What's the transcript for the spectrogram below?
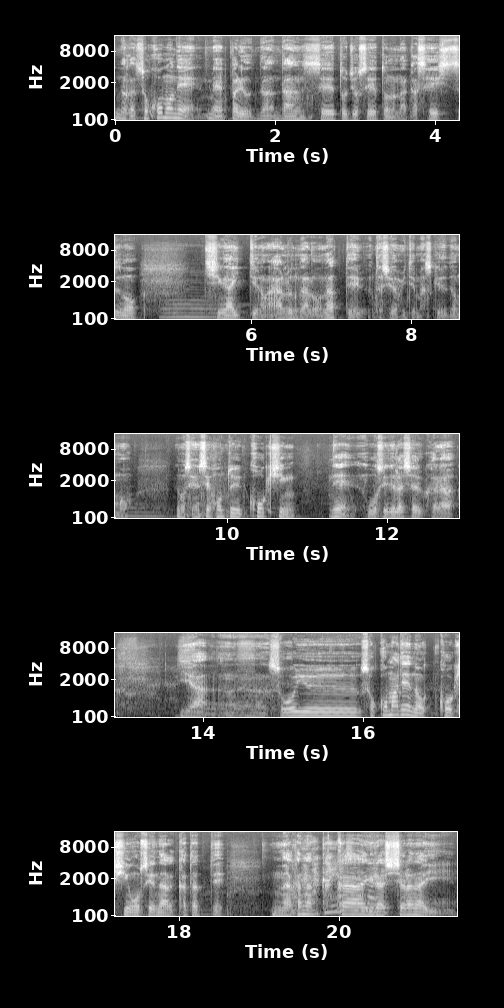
だからそこもねやっぱりだ男性と女性とのなんか性質の違いっていうのがあるんだろうなって私は見てますけれどもでも先生本当に好奇心ね旺盛でいらっしゃるからいやそういうそこまでの好奇心旺盛な方ってなかなかいらっしゃらない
